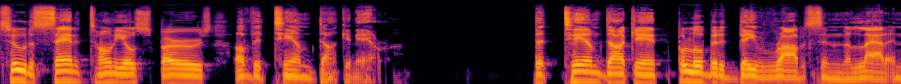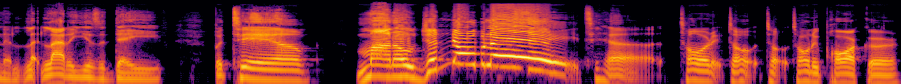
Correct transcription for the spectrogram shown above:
to the San Antonio Spurs of the Tim Duncan era the Tim Duncan, put a little bit of David Robinson in the latter in the latter years of Dave, but Tim, Manu Ginobili, Tony, Tony, Tony Parker,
